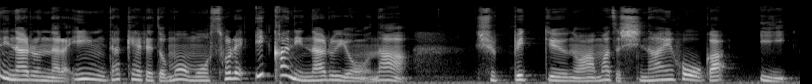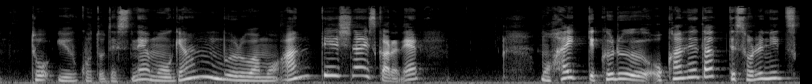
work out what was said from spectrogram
ンになるんならいいんだけれども、もうそれ以下になるような出費っていうのはまずしない方がいいということですね。もうギャンブルはもう安定しないですからね。もう入ってくるお金だってそれに使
